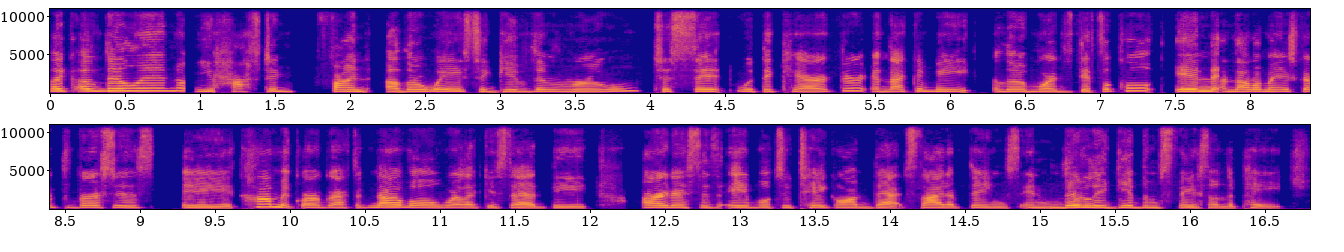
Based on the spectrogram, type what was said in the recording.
like a villain, you have to find other ways to give them room to sit with the character. And that can be a little more difficult in a novel manuscript versus a comic or a graphic novel, where, like you said, the artist is able to take on that side of things and literally give them space on the page.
